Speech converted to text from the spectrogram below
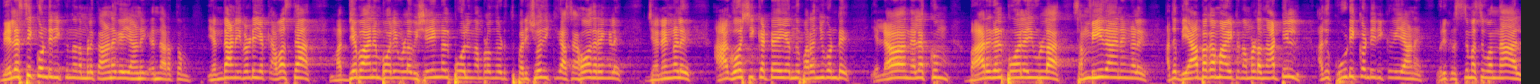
വിലസിക്കൊണ്ടിരിക്കുന്നത് നമ്മൾ കാണുകയാണ് എന്നർത്ഥം. എന്താണ് ഇവരുടെയൊക്കെ അവസ്ഥ? മദ്യപാനം പോലെയുള്ള വിഷയങ്ങൾ പോലും നമ്മളൊന്ന് എടുത്ത് പരിശോധിക്കുക സഹോദരങ്ങളെ. ജനങ്ങൾ ആഘോഷിക്കട്ടെ എന്ന് പറഞ്ഞുകൊണ്ട് എല്ലാ നിലക്കും ബാറുകൾ പോലെയുള്ള സംവിധാനങ്ങൾ അത് വ്യാപകമായിട്ട് നമ്മുടെ നാട്ടിൽ അത് കൂടിക്കൊണ്ടിരിക്കുകയാണ്. ഒരു ക്രിസ്മസ് വന്നാൽ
